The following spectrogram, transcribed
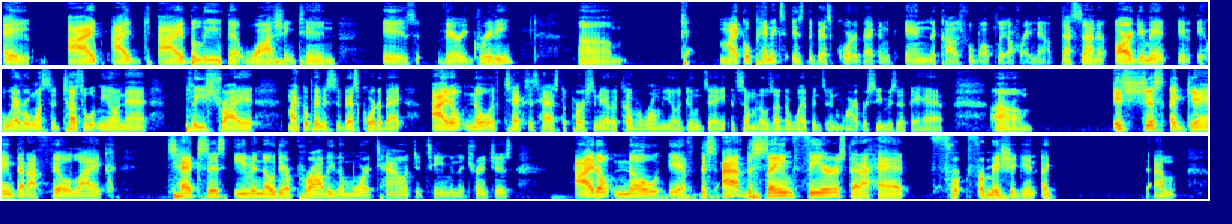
Hey, I I I believe that Washington is very gritty. Um, Michael Penix is the best quarterback in, in, the college football playoff right now. That's not an argument. If, if, whoever wants to tussle with me on that, please try it. Michael Penix is the best quarterback. I don't know if Texas has the personnel to cover Romeo Odunze and some of those other weapons and wide receivers that they have. Um, it's just a game that I feel like Texas, even though they're probably the more talented team in the trenches, I don't know if this. I have the same fears that I had for, for Michigan.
